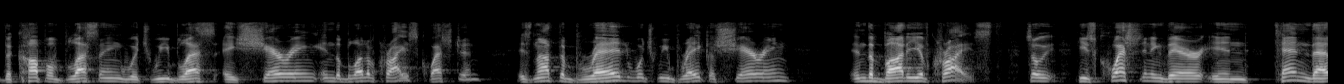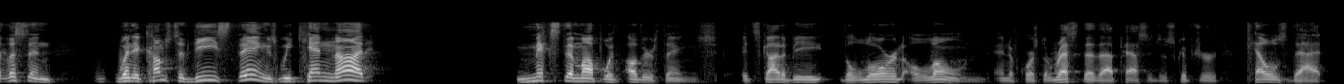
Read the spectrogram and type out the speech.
the cup of blessing which we bless a sharing in the blood of Christ? Question. Is not the bread which we break a sharing in the body of Christ? So he's questioning there in 10 that, listen, when it comes to these things, we cannot mix them up with other things. It's got to be the Lord alone. And of course, the rest of that passage of Scripture tells that,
